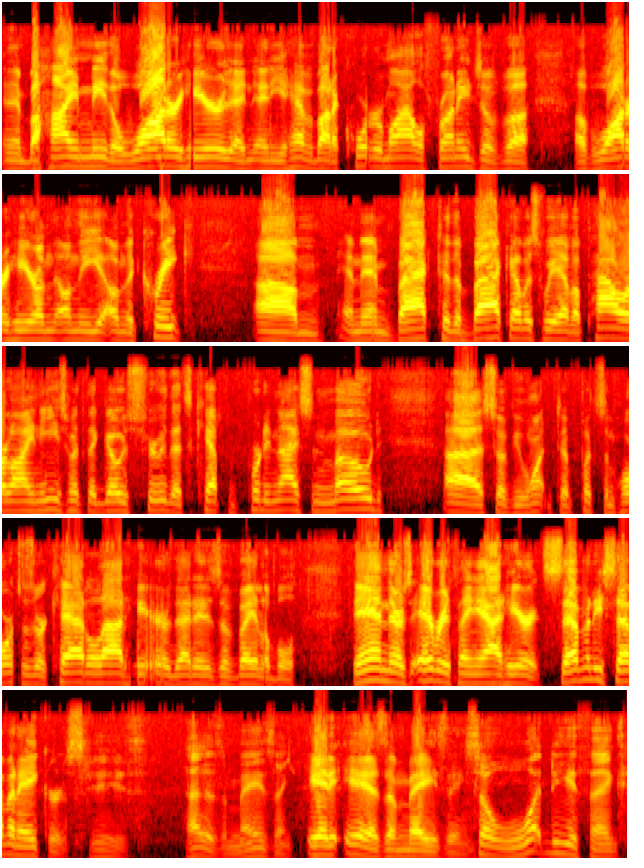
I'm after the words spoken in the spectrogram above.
and then behind me the water here, and, and you have about a quarter mile frontage of, uh, of water here on the, on the, on the creek. Um, and then back to the back of us, we have a power line easement that goes through that's kept pretty nice and mowed. Uh, so if you want to put some horses or cattle out here, that is available. Dan, there's everything out here. It's 77 acres. Jeez, that is amazing. It is amazing. So what do you think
